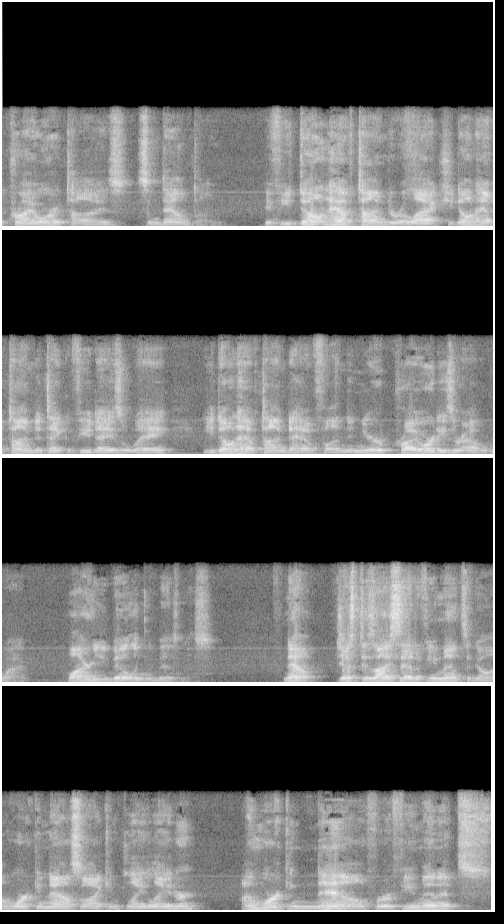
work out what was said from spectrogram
prioritize some downtime. If you don't have time to relax, you don't have time to take a few days away, you don't have time to have fun, then your priorities are out of whack. Why are you building the business? Now, just as I said a few minutes ago, I'm working now so I can play later. I'm working now for a few minutes,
